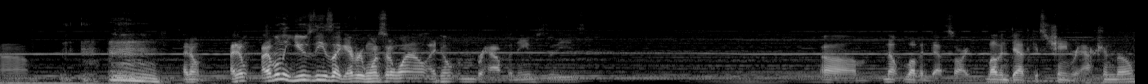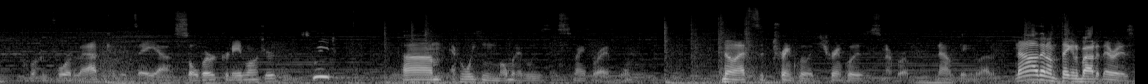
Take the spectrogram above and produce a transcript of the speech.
Um, I don't. I don't. I've only used these like every once in a while. I don't remember half the names of these. Um, no, Love and Death. Sorry, Love and Death gets chain reaction though. Looking forward to that because it's a uh, solar grenade launcher. Sweet. Um, Ever Waking Moment, I is the sniper rifle. No, that's the Tranquility. Tranquility is the sniper rifle. Now I'm thinking about it. Now that I'm thinking about it, there it is.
